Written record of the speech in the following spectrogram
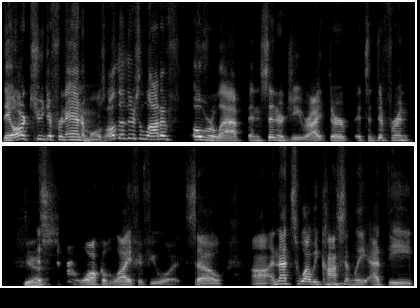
they are two different animals. Although there's a lot of overlap and synergy, right? There, it's a different yes. it's a different walk of life, if you would. So, uh, and that's why we constantly at the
